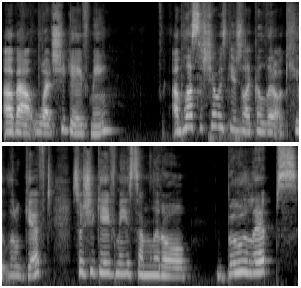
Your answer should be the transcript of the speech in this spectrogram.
about what she gave me. Um, plus, she always gives you like a little a cute little gift. So she gave me some little Boo Lips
